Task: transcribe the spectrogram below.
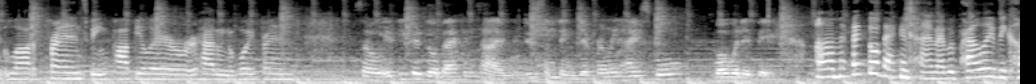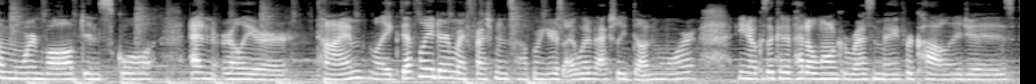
a lot of friends, being popular, or having a boyfriend. So if you could go back in time and do something differently in high school, what would it be? Um, if I go back in time, I would probably become more involved in school at an earlier time. Like definitely during my freshman sophomore years, I would have actually done more, you know, because I could have had a longer resume for colleges.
